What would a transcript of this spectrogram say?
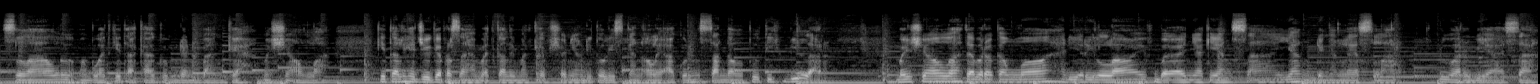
Selalu membuat kita kagum dan bangga Masya Allah. Kita lihat juga persahabat kalimat caption yang dituliskan oleh akun Sandal Putih Bilar. Masya Allah, tabarakallah, di real banyak yang sayang dengan Leslar. Luar biasa.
